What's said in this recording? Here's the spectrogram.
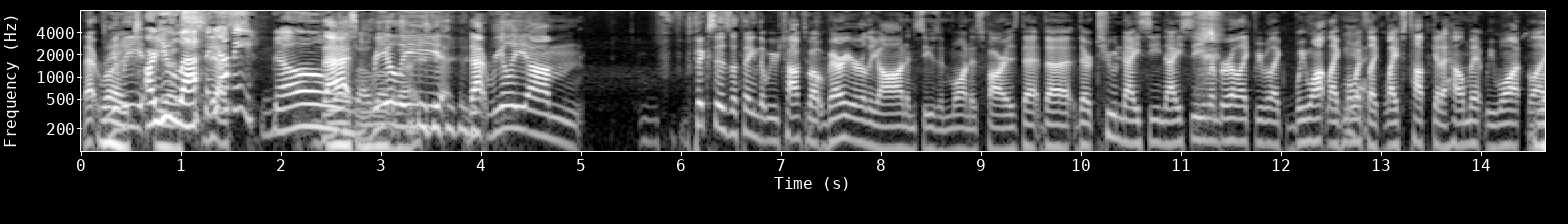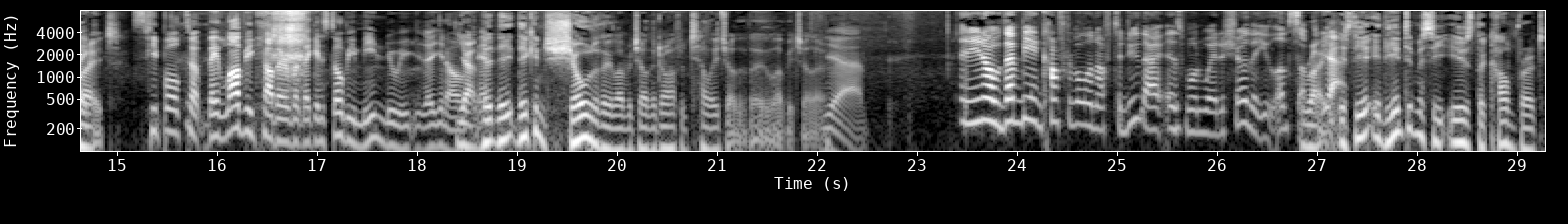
That Right. really Are you Yes. laughing Yes. at me? No. that Yes, really that. really um f- fixes a thing that we talked about very early on in season one as far as that the they're too nicey nicey remember like we were like we want like moments Yeah. like life's tough get a helmet we want like right. people to they love each other but they can still be mean to each you know Yeah, and- they, they they can show that they love each other. They don't have to tell each other they love each other. yeah And you know, them being comfortable enough to do that is one way to show that you love somebody. Right. Yeah. It's the the intimacy is the comfort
